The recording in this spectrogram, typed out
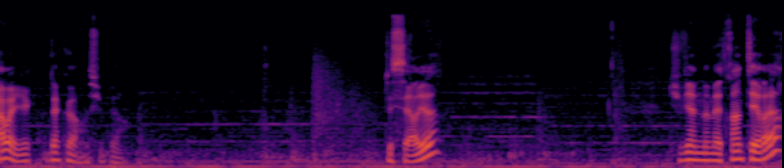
Ah ouais, d'accord, super. T'es sérieux? Tu viens de me mettre un terreur?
